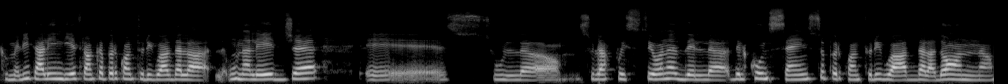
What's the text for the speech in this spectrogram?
come l'Italia è indietro anche per quanto riguarda la, una legge eh, sul, sulla questione del, del, consenso per quanto riguarda la donna,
